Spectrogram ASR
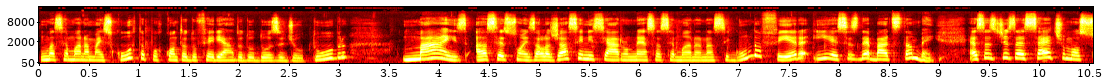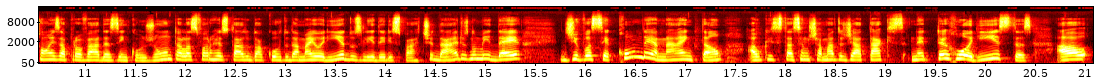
uma semana mais curta por conta do feriado do 12 de outubro, mas as sessões elas já se iniciaram nessa semana, na segunda-feira, e esses debates também. Essas 17 moções aprovadas em conjunto, elas foram resultado do acordo da maioria dos líderes partidários, numa ideia de você condenar, então, ao que está sendo chamado de ataques né, terroristas ao,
